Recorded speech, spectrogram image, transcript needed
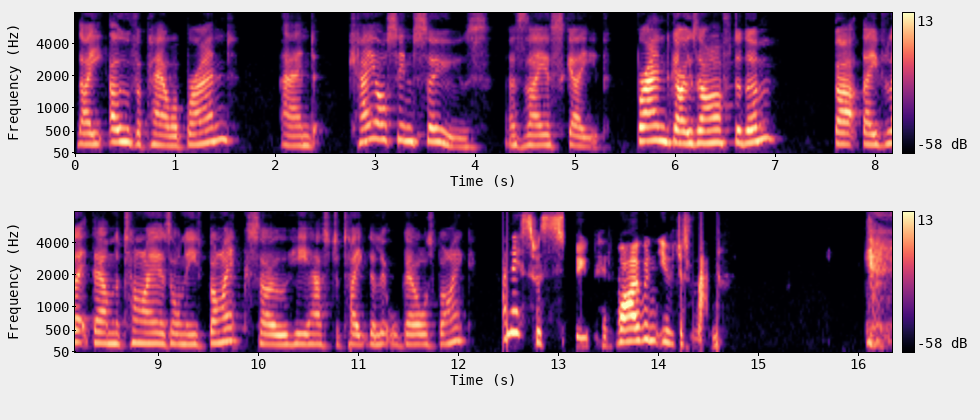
They overpower Brand, and chaos ensues as they escape. Brand goes after them, but they've let down the tires on his bike, so he has to take the little girl's bike. And this was stupid. Why wouldn't you have just ran?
